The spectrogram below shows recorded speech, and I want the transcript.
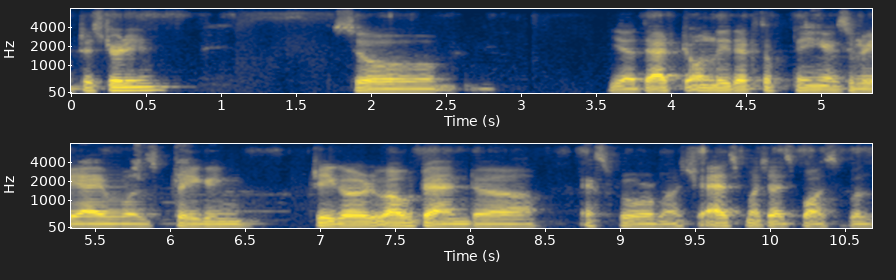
interested in. So yeah, that only that's the thing actually I was triggering triggered out and uh, explore much as much as possible.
